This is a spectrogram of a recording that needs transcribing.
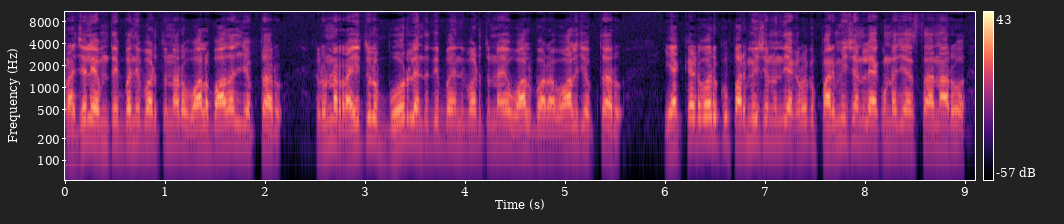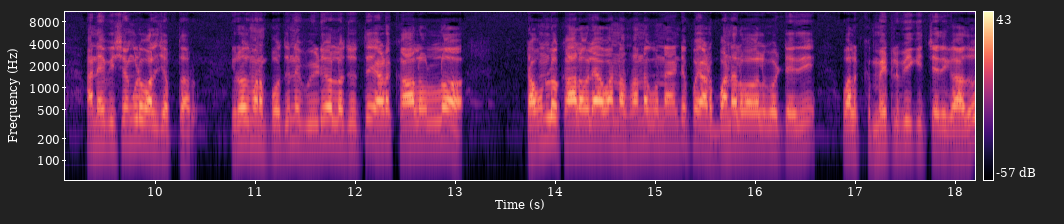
ప్రజలు ఎంత ఇబ్బంది పడుతున్నారో వాళ్ళ బాధలు చెప్తారు. ఇక్కడ ఉన్న రైతుల బోర్లు ఎంత ఇబ్బంది పడుతున్నాయో వాళ్ళు వాళ్ళు చెప్తారు. ఎక్కడి వరకు పర్మిషన్ ఉంది ఎక్కడి వరకు పర్మిషన్ లేకుండా చేస్తున్నారు అనే విషయం కూడా వాళ్ళు చెప్తారు. ఈరోజు మనం పొద్దున్నే వీడియోలో చూస్తే ఆడ కాలువల్లో టౌన్లో కాలువలు ఏమన్నా సన్నగా ఉన్నాయంటే పోయి ఆడ బండలు పగలు కొట్టేది వాళ్ళకి మెట్లు బీకిచ్చేది కాదు.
